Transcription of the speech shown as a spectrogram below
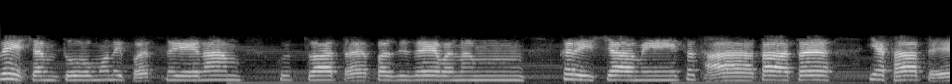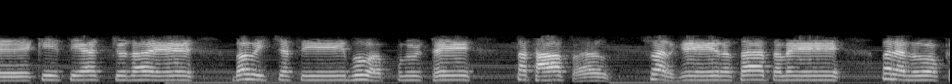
वेषं तु मुनिपत्नीनां कृत्वा तपसिसेवनम् करिष्यामि तथा तात यथा ते कीर्त्यच्युताय भविष्यति भुवपृष्ठे तथा स्वर्गे रसातले परलोक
